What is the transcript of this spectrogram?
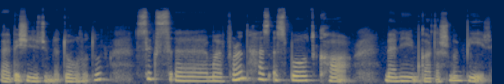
Uh, beşinci cümlə doğrudur. Six, uh, my friend has a sport car. Mənim qardaşımın bir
